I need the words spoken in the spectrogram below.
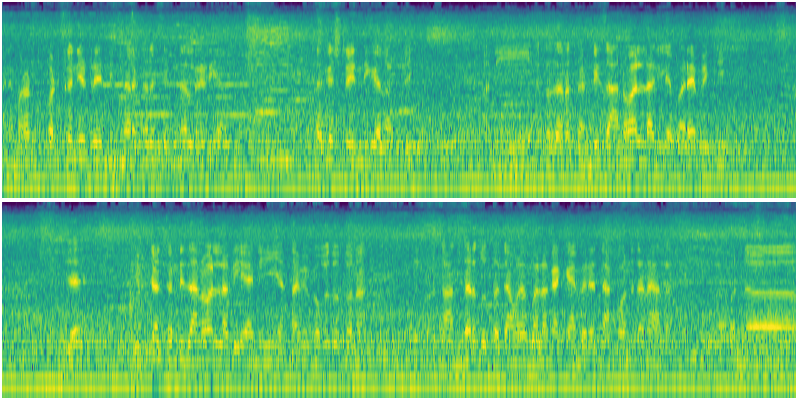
आणि मला वाटतं पटकन ही ट्रेन निघणार कारण सिग्नल रेडी आहे. लगेच ट्रेन निघेल आपली. आणि आता जरा थंडी जाणवायला लागली आहे बऱ्यापैकी. म्हणजे ठिकठाक थंडी जाणवायला लागली आणि आता मी बघत होतो ना थोडंसं अंधारच होतं त्यामुळे मला काय कॅमेऱ्यात दाखवण्यात नाही आला. पण अं,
